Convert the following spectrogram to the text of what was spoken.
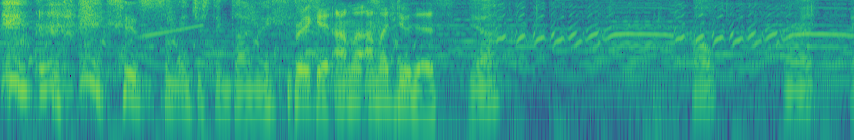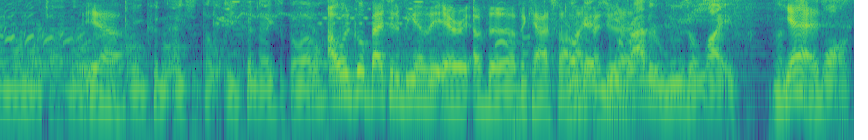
this is some interesting timing. Frick it. I'm to do this. Yeah. Oh. All right. And one more time. More Yeah. You couldn't exit the. You couldn't exit the level. I would go back to the beginning of the area of the of the castle. I'm not okay, so you'd that. rather lose a life Yes.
